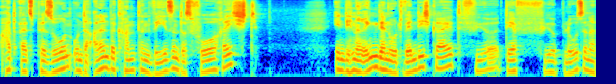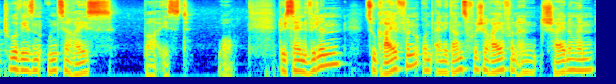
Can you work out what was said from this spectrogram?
hat als Person unter allen bekannten Wesen das Vorrecht, in den Ring der Notwendigkeit, für der für bloße Naturwesen unzerreißbar ist. Wow. Durch seinen Willen zu greifen und eine ganz frische Reihe von Entscheidungen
